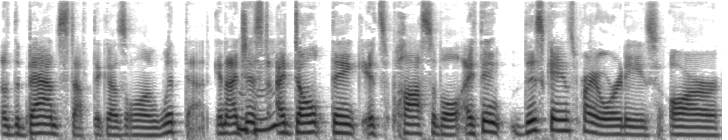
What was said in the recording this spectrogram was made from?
of the bad stuff that goes along with that. And I just mm-hmm. I don't think it's possible. I think this game's priorities are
